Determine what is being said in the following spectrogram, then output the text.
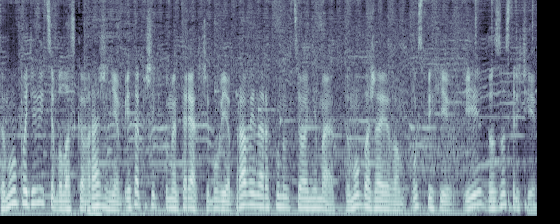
Тому поділіться, будь ласка, враженням і напишіть в коментарях, чи був я правий на рахунок цього аніме. Тому бажаю вам успіхів і до зустрічі!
